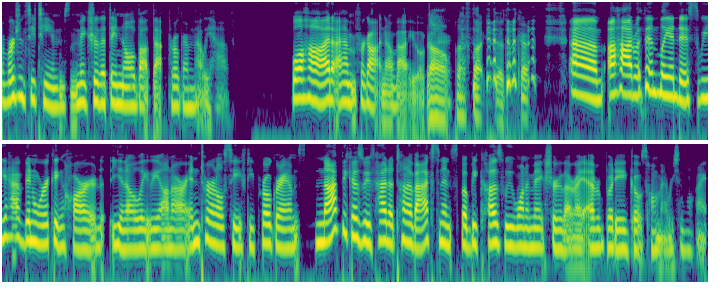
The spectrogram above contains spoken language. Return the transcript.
emergency teams. Make sure that they know about that program that we have. Well, Ahad, I haven't forgotten about you. Oh. I thought you did. Okay. um, Ahad, within Landus, we have been working hard, you know, lately on our internal safety programs. Not because we've had a ton of accidents, but because we want to make sure that right everybody goes home every single night.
